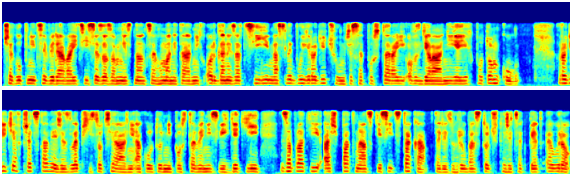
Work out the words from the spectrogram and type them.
Překupníci vydávající se za zaměstnance humanitárních organizací naslibují rodičům, že se postarají o vzdělání jejich potomků. Rodiče v představě, že zlepší sociální a kulturní postavení svých dětí, zaplatí až 15 tisíc taka, tedy zhruba 145 euro.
